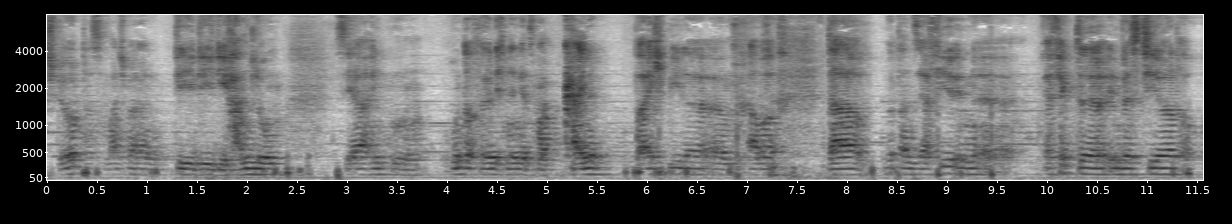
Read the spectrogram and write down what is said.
stört, dass manchmal dann die, die, die Handlung sehr hinten runterfällt. Ich nenne jetzt mal keine Beispiele, ähm, aber da wird dann sehr viel in äh, Effekte investiert, auch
